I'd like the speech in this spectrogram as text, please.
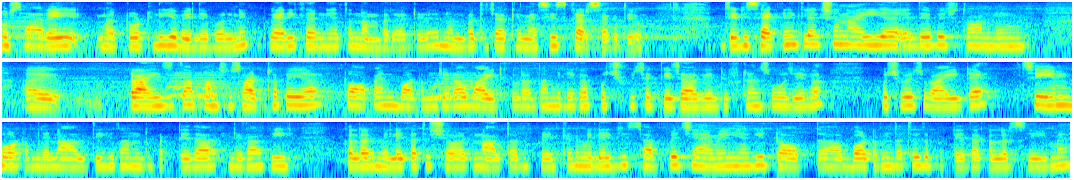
ਉਹ ਸਾਰੇ ਟੋਟਲੀ ਅਵੇਲੇਬਲ ਨੇ। ਕੁਐਰੀ ਕਰਨੀ ਹੈ ਤਾਂ ਨੰਬਰ ਹੈ ਜਿਹੜਾ ਨੰਬਰ ਤੇ ਜਾ ਕੇ ਮੈਸੇਜ ਕਰ ਸਕਦੇ ਹੋ। ਜਿਹੜੀ ਸੈਕਿੰਡ ਕਲੈਕਸ਼ਨ ਆਈ ਹੈ, ਇਹਦੇ ਵਿੱਚ ਤੁਹਾਨੂੰ ਪ੍ਰਾਈਸ ਤਾਂ 560 ਰੁਪਏ ਆ। ਟੌਪ ਐਂਡ ਬਾਟਮ ਜਿਹੜਾ ਵਾਈਟ ਕਲਰ ਦਾ ਮਿਲੇਗਾ ਕੁਝ ਵਿੱਚ ਅੱਗੇ ਜਾ ਕੇ ਡਿਫਰੈਂਸ ਹੋ ਜਾਏਗਾ। ਕੁਝ ਵਿੱਚ ਵਾਈਟ ਹੈ। ਸੇਮ ਬਾਟਮ ਦੇ ਨਾਲ ਦੀ ਹੀ ਤੁਹਾਨੂੰ ਦੁਪੱਟੇ ਦਾ ਜਿਹੜਾ ਕਿ ਕਲਰ ਮਿਲੇਗਾ ਤੇ ਸ਼ਰਟ ਨਾਲ ਤੁਹਾਨੂੰ ਪ੍ਰਿੰਟਡ ਮਿਲੇਗੀ। ਸਭ ਵਿੱਚ ਐਵੇਂ ਹੀ ਆ ਕਿ ਟੌਪ ਦਾ ਬਾਟਮ ਦਾ ਤੇ ਦੁਪੱਟੇ ਦਾ ਕਲਰ ਸੇਮ ਹੈ।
